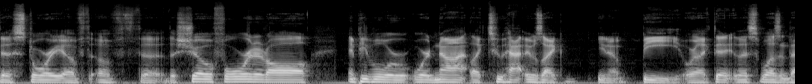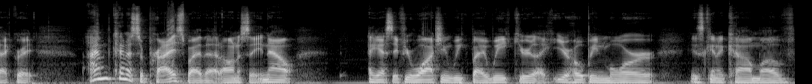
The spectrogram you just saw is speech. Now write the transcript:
the story of of the the show forward at all, and people were were not like too happy. It was like you know B or like th- this wasn't that great. I'm kind of surprised by that, honestly. Now, I guess if you're watching week by week, you're like you're hoping more is going to come of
